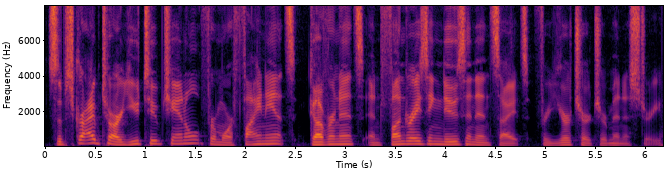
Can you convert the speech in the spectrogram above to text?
Subscribe to our YouTube channel for more finance, governance, and fundraising news and insights for your church or ministry.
